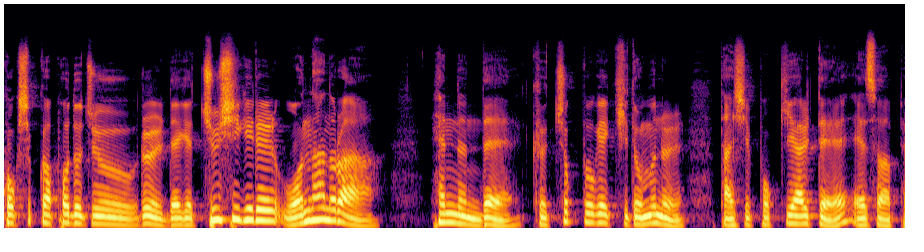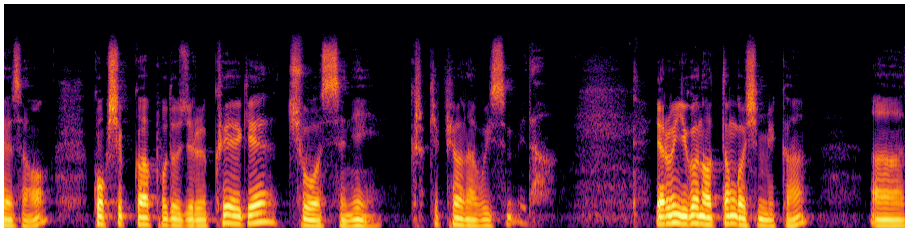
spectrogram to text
곡식과 포도주를 내게 주시기를 원하노라 했는데 그 축복의 기도문을 다시 복귀할 때 에서 앞에서 곡식과 포도주를 그에게 주었으니 그렇게 표현하고 있습니다. 여러분 이건 어떤 것입니까? 아,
